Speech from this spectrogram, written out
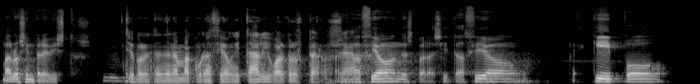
más los imprevistos. Sí, porque tendrán vacunación y tal, igual que los perros. O sea, Vacunación, desparasitación, equipo,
